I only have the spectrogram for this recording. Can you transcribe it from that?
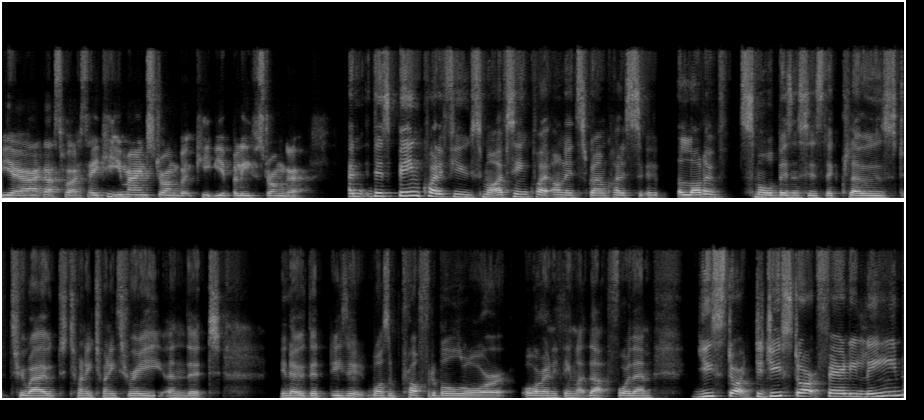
yeah that's what i say keep your mind strong but keep your belief stronger. And there's been quite a few small i've seen quite on instagram quite a, a lot of small businesses that closed throughout 2023 and that you know that either it wasn't profitable or or anything like that for them. You start did you start fairly lean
